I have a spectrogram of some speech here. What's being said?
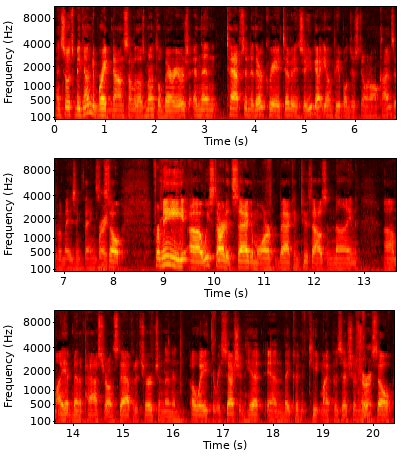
And so it's begun to break down some of those mental barriers, and then taps into their creativity. And so you've got young people just doing all kinds of amazing things. Right. And so, for me, uh, we started Sagamore back in 2009. Um, I had been a pastor on staff at a church, and then in 08 the recession hit, and they couldn't keep my position. Sure. And so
